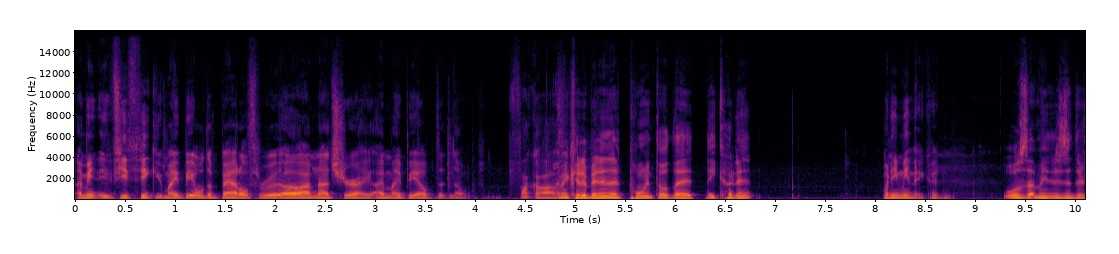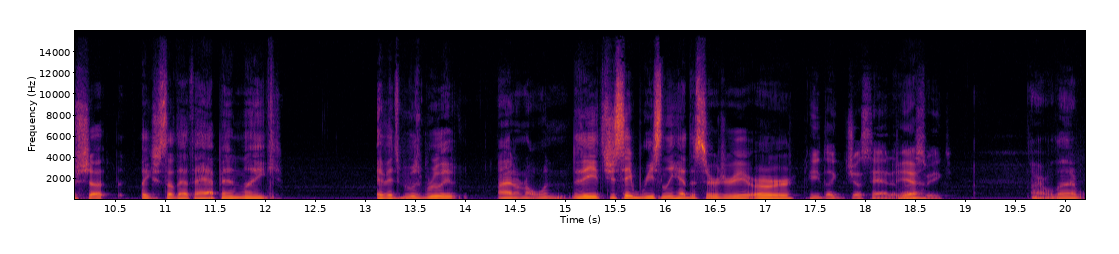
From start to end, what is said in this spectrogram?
I mean, if you think you might be able to battle through it, oh, I'm not sure. I, I might be able to. No, fuck off. I mean, could have been in the point though that they couldn't. what do you mean they couldn't? What was I mean? Isn't there stu- like stuff that had to happen? Like, if it was really, I don't know when did he just say recently had the surgery or? He like just had it Yeah. last week. All right, well then I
